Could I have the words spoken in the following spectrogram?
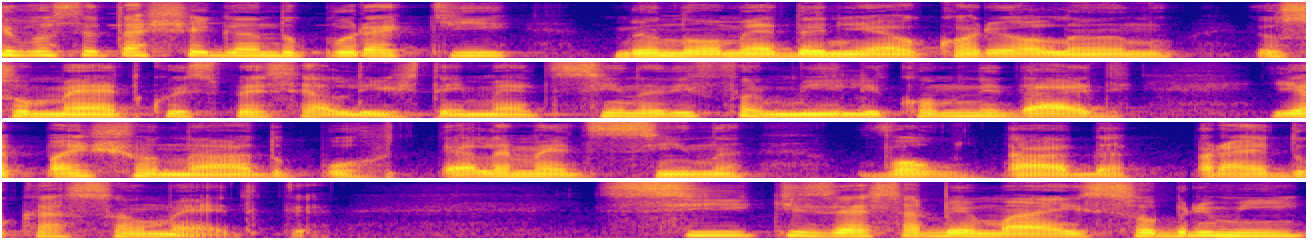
Se você está chegando por aqui, meu nome é Daniel Coriolano, eu sou médico especialista em medicina de família e comunidade e apaixonado por telemedicina voltada para a educação médica. Se quiser saber mais sobre mim,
